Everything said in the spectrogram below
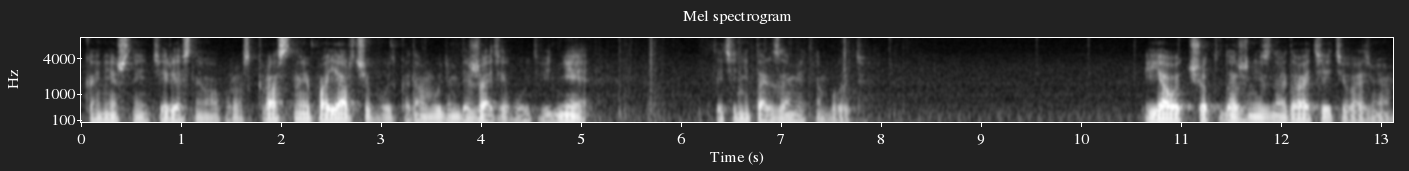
конечно, интересный вопрос. Красные поярче будут, когда мы будем бежать, их будет виднее. Вот эти не так заметно будет. Я вот что-то даже не знаю. Давайте эти возьмем.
